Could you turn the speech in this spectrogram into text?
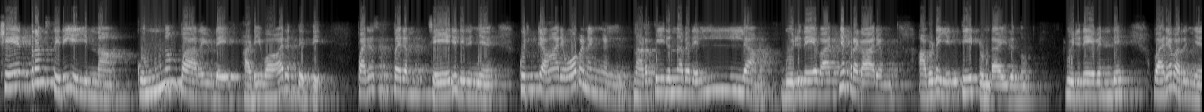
ക്ഷേത്രം സ്ഥിതി ചെയ്യുന്ന കുന്നും പാറയുടെ അടിവാരത്തെത്തി. പരസ്പരം ചേരിതിരിഞ്ഞ് കുറ്റാരോപണങ്ങൾ നടത്തിയിരുന്നവരെല്ലാം ഗുരുദേവാജ്ഞ പ്രകാരം അവിടെ എത്തിയിട്ടുണ്ടായിരുന്നു. ഗുരുദേവന്റെ വരവറിഞ്ഞ്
